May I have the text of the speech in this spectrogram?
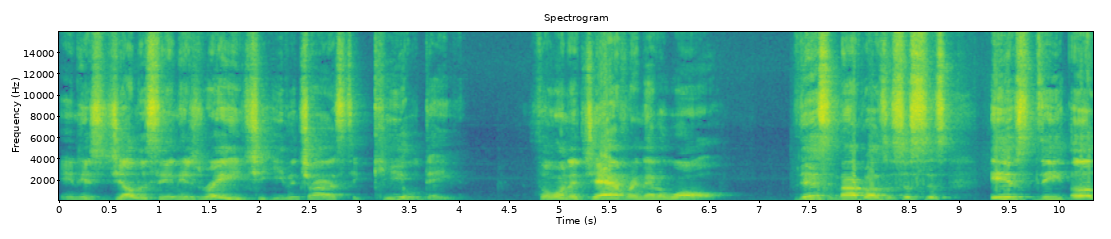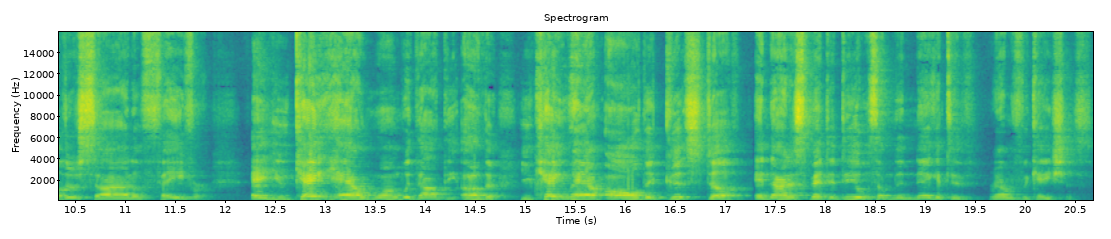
In his jealousy and his rage, he even tries to kill David, throwing a javelin at a wall. This, my brothers and sisters, is the other side of favor. And you can't have one without the other. You can't have all the good stuff and not expect to deal with some of the negative ramifications.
